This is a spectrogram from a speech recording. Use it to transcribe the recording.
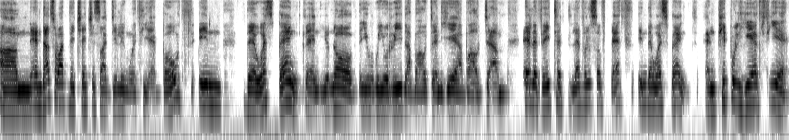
Um, and that's what the churches are dealing with here, both in the West Bank, and you know, you, you read about and hear about um, elevated levels of death in the West Bank, and people here fear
